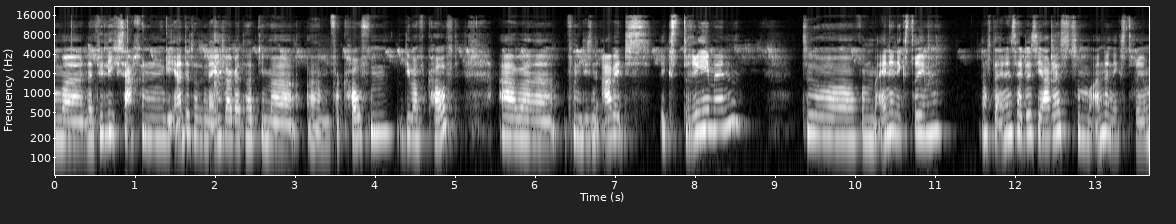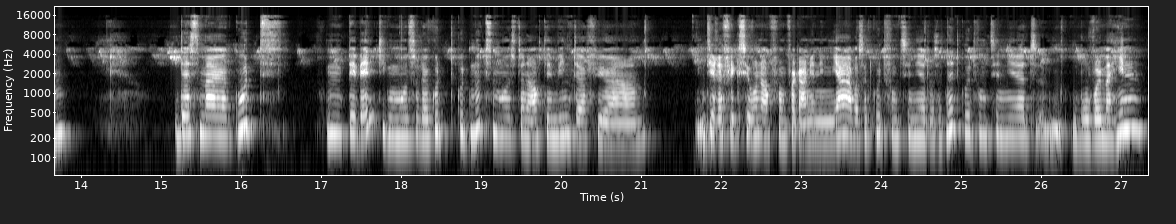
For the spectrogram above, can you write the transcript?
man natürlich Sachen geerntet hat und eingelagert hat, die man ähm, verkaufen, die man verkauft, aber von diesen Arbeitsextremen zu, vom einen Extrem auf der einen Seite des Jahres zum anderen Extrem, dass man gut hm, bewältigen muss oder gut, gut nutzen muss, dann auch den Winter für die Reflexion auch vom vergangenen Jahr, was hat gut funktioniert, was hat nicht gut funktioniert, wo wollen wir hin,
